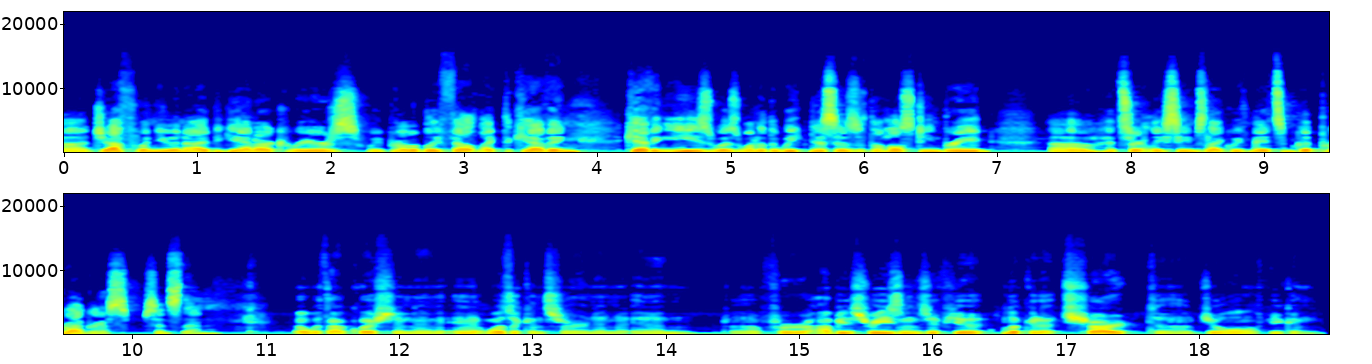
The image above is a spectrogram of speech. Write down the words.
Uh, Jeff, when you and I began our careers, we probably felt like the calving calving ease was one of the weaknesses of the Holstein breed. Uh, it certainly seems like we've made some good progress since then. Oh, without question, and, and it was a concern, and and uh, for obvious reasons. If you look at a chart, uh, Joel, if you can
